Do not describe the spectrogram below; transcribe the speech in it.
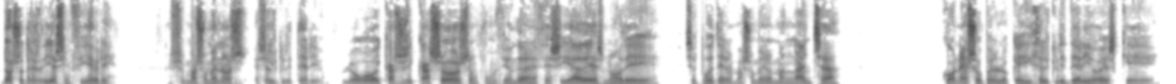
dos o tres días sin fiebre. Eso más o menos es el criterio. Luego hay casos y casos en función de las necesidades no de se puede tener más o menos manga ancha con eso pero lo que dice el criterio es que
